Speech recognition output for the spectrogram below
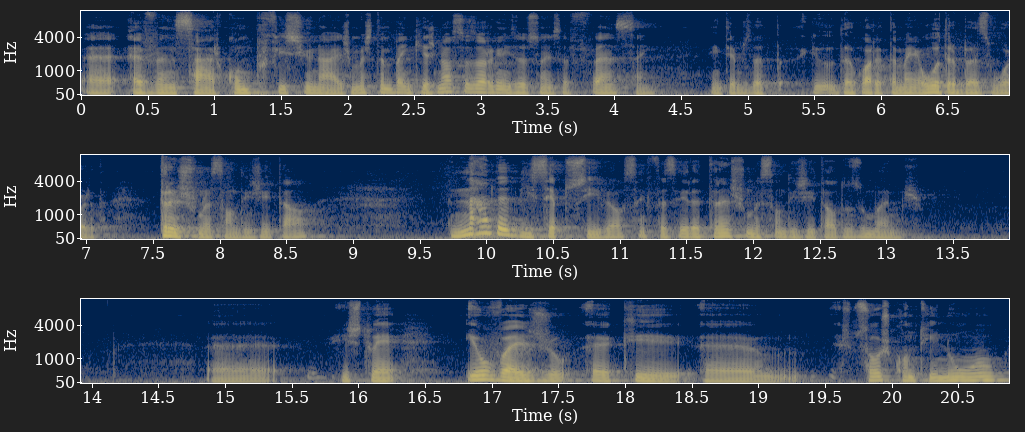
uh, avançar como profissionais, mas também que as nossas organizações avancem, em termos de, de agora também a outra buzzword, transformação digital, nada disso é possível sem fazer a transformação digital dos humanos. Uh, isto é, eu vejo uh, que as pessoas continuam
